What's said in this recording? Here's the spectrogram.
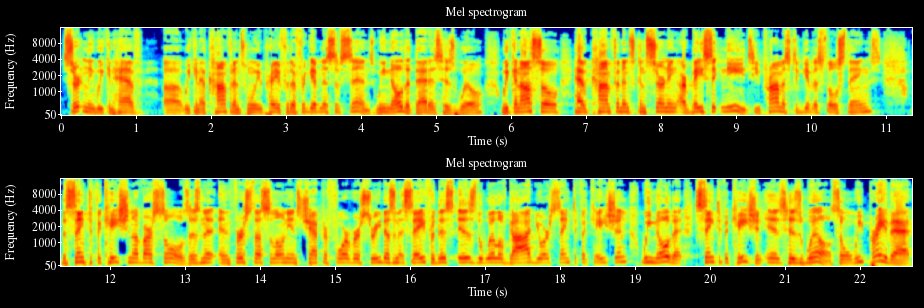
Certainly we can have uh, we can have confidence when we pray for the forgiveness of sins. We know that that is His will. We can also have confidence concerning our basic needs. He promised to give us those things. The sanctification of our souls. Isn't it in 1 Thessalonians chapter 4 verse 3? Doesn't it say, for this is the will of God, your sanctification? We know that sanctification is His will. So when we pray that,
